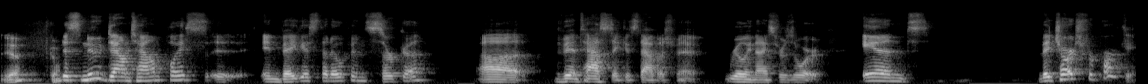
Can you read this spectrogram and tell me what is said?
yeah. This new downtown place uh, in Vegas that opened, Circa, uh, fantastic establishment, really nice resort, and they charge for parking.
